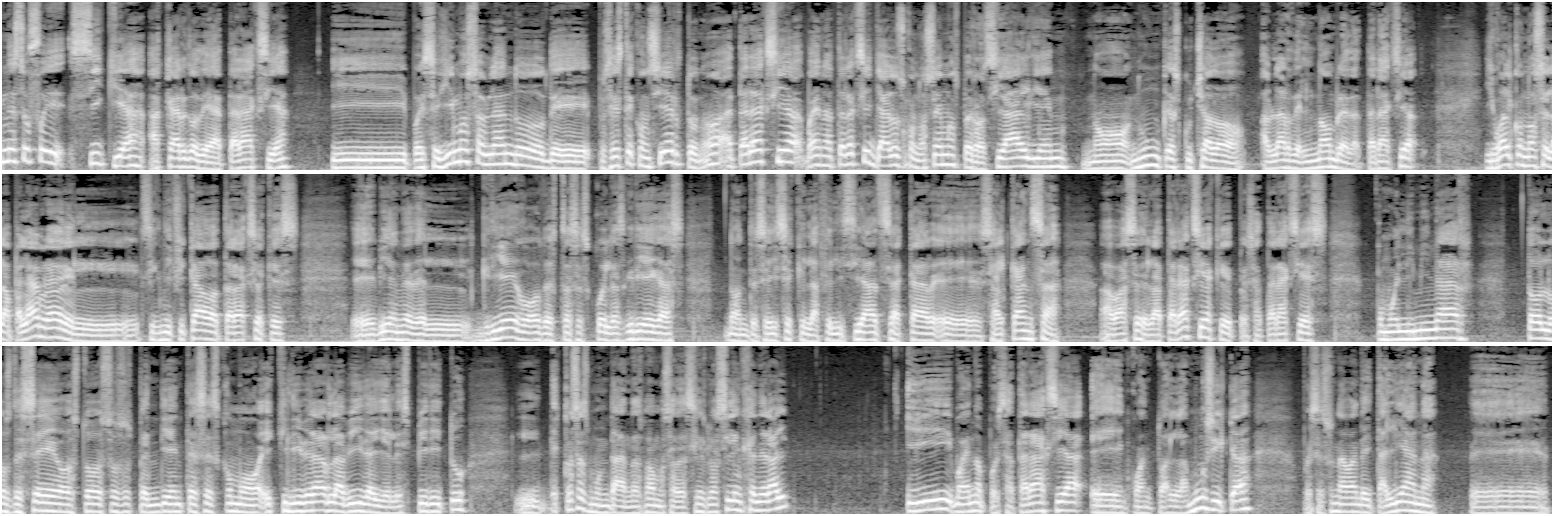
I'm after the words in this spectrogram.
Bien, eso fue Psiquia a cargo de Ataraxia. Y pues seguimos hablando de pues este concierto, ¿no? Ataraxia, bueno, Ataraxia ya los conocemos, pero si alguien no nunca ha escuchado hablar del nombre de Ataraxia, igual conoce la palabra, el significado de Ataraxia que es eh, viene del griego, de estas escuelas griegas, donde se dice que la felicidad se, eh, se alcanza a base de la ataraxia, que pues ataraxia es como eliminar todos los deseos, todos esos pendientes, es como equilibrar la vida y el espíritu de cosas mundanas, vamos a decirlo así en general. Y bueno, pues Ataraxia, eh, en cuanto a la música, pues es una banda italiana, eh,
